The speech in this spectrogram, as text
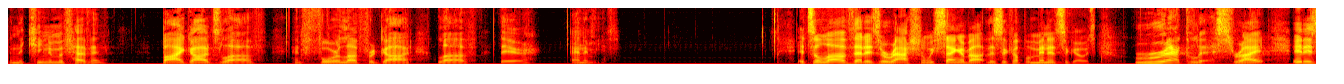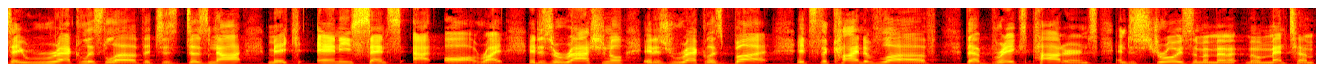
in the kingdom of heaven by God's love and for love for God love their enemies. It's a love that is irrational. We sang about this a couple minutes ago. It's reckless, right? It is a reckless love that just does not make any sense at all, right? It is irrational, it is reckless, but it's the kind of love that breaks patterns and destroys the momentum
